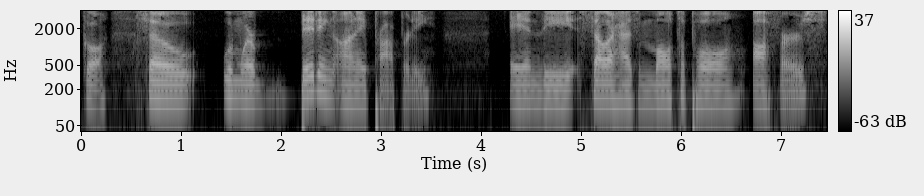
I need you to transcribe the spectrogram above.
cool. So when we're bidding on a property and the seller has multiple offers,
